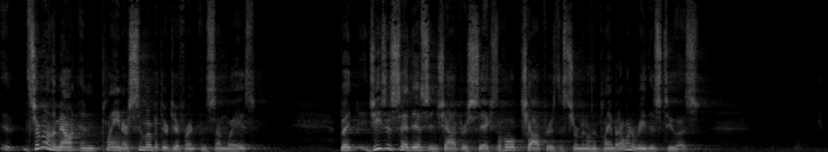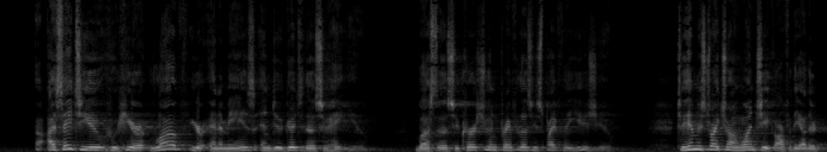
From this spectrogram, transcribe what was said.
the Sermon on the Mount and Plain are similar, but they're different in some ways. But Jesus said this in chapter 6. The whole chapter is the Sermon on the Plain, but I want to read this to us. I say to you who hear, love your enemies and do good to those who hate you. Bless those who curse you and pray for those who spitefully use you. To him who strikes you on one cheek, offer the other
